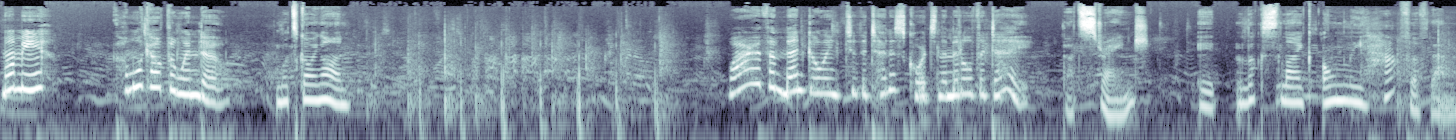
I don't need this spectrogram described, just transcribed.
Mummy, come look out the window. What's going on? Why are the men going to the tennis courts in the middle of the day? That's strange. It looks like only half of them.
